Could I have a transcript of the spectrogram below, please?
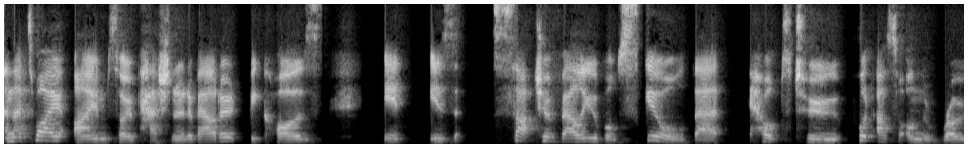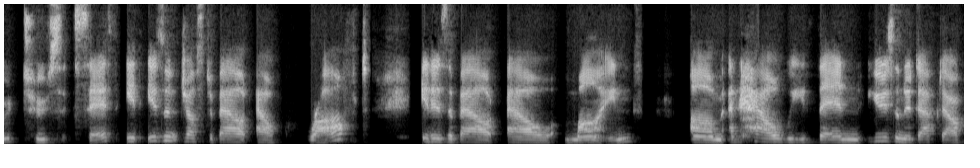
And that's why I'm so passionate about it because it is such a valuable skill that helps to put us on the road to success. It isn't just about our craft, it is about our mind um, and how we then use and adapt our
